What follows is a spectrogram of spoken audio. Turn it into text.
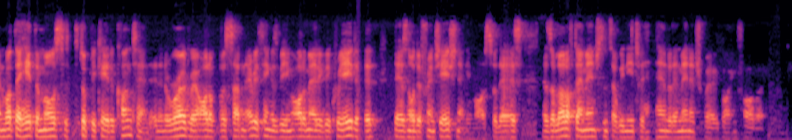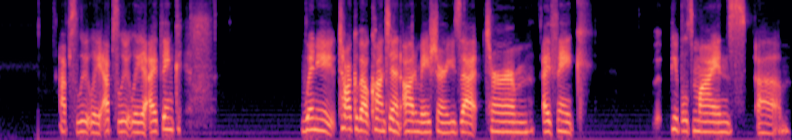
And what they hate the most is duplicated content. And in a world where all of a sudden everything is being automatically created, there's no differentiation anymore. So there's there's a lot of dimensions that we need to handle and manage going forward. Absolutely, absolutely. I think when you talk about content automation or use that term, I think people's minds um,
